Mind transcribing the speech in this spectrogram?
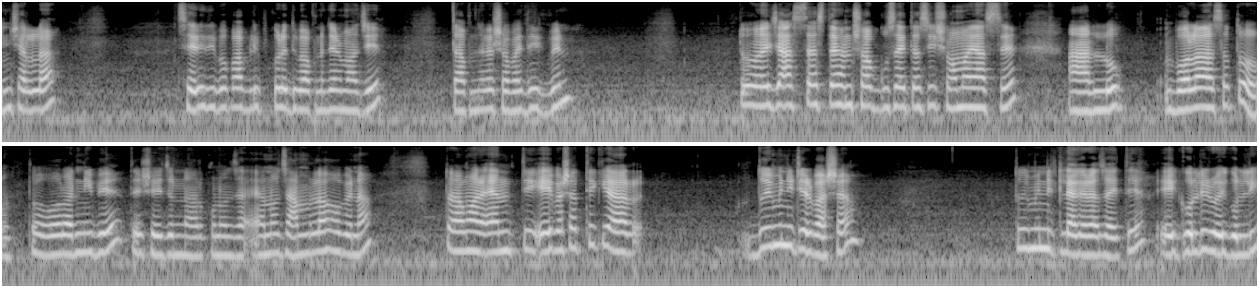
ইনশাল্লাহ ছেড়ে দিব পাবলিক করে দিব আপনাদের মাঝে। তো আপনারা সবাই দেখবেন। তো এই যে আস্তে আস্তে এখন সব গুছাইতেছি, সময় আছে। আর লোক বলা আছে তো তো ওরা নিবে, তো সেই জন্য আর কোনো এনো ঝামেলা হবে না। তো আমার অ্যান্টি এই বাসার থেকে আর দুই মিনিটের বাসা। দুই মিনিট লাগে যাইতে, এই গল্লির ওই গল্লি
